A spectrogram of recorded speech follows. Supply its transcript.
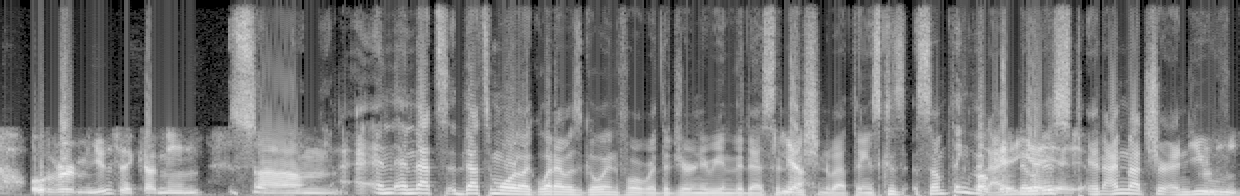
over music. I mean, So- um, and and that's that's more like what I was going for with the journey being the destination about things because something that I Okay, yeah, yeah, noticed yeah. and I'm not sure and you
